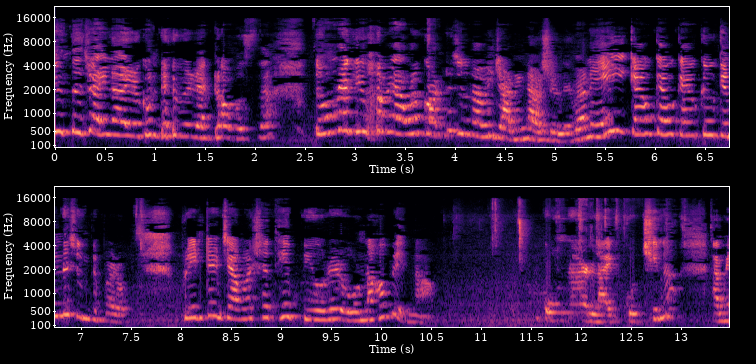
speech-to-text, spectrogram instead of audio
শুনতে চাই না, এরকম টাইপের একটা অবস্থা। তোমরা কীভাবে আমার কণ্ঠ শুনে আমি জানি না আসলে। মানে এই কেউ কেউ কেউ কেউ কেমনে শুনতে পারো? প্রিন্টের জামার সাথে পিওরের ওড়না হবে? না। ওনার লাইভ করছি না। আমি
